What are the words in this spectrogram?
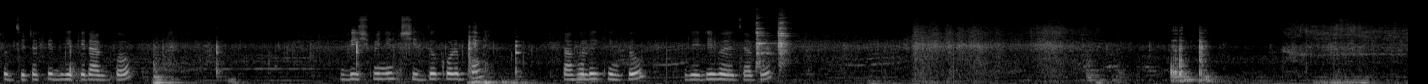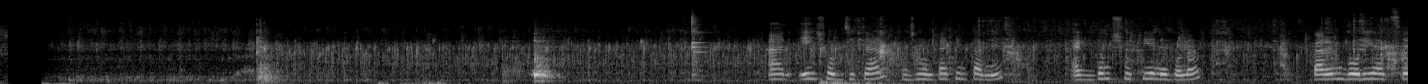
সবজিটাকে ঢেকে রাখব। বিশ মিনিট সিদ্ধ করব, তাহলে কিন্তু রেডি হয়ে যাবে। আর এই সবজিটার ঝোলটা কিন্তু আমি একদম শুকিয়ে নেব না। কারণ বড়ি আছে,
